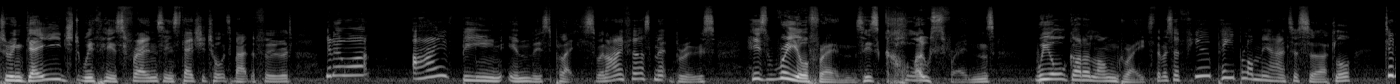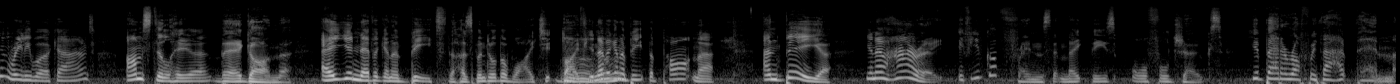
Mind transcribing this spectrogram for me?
to engage with his friends. Instead, she talked about the food. You know what? I've been in this place. When I first met Bruce, his real friends, his close friends, we all got along great. There was a few people on the outer circle, didn't really work out. I'm still here, they're gone. A, you're never going to beat the husband or the wife. wife. You're never mm-hmm. going to beat the partner. And B, you know, Harry, if you've got friends that make these awful jokes, you're better off without them.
